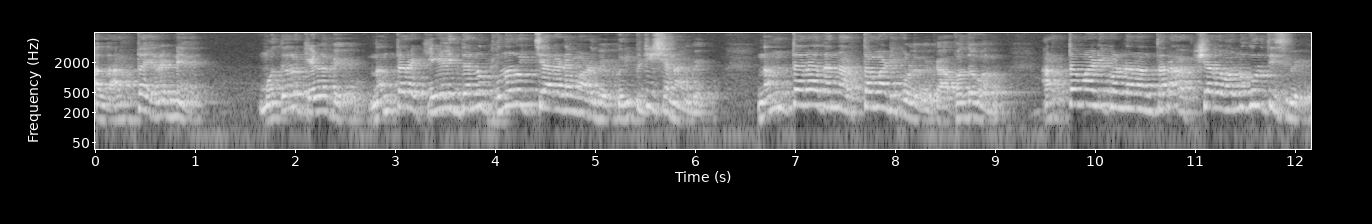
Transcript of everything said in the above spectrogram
ಅಲ್ಲ, ಅರ್ಥ ಎರಡನೇದು. ಮೊದಲು ಕೇಳಬೇಕು ನಂತರ ಕೇಳಿದ್ದನ್ನು ಪುನರುಚ್ಚಾರಣೆ ಮಾಡಬೇಕು ರಿಪಿಟೇಷನ್ ಆಗಬೇಕು. ನಂತರ ಅದನ್ನು ಅರ್ಥ ಮಾಡಿಕೊಳ್ಳಬೇಕು ಆ ಪದವನ್ನು. ಅರ್ಥ ಮಾಡಿಕೊಂಡ ನಂತರ ಅಕ್ಷರವನ್ನು ಗುರುತಿಸಬೇಕು.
